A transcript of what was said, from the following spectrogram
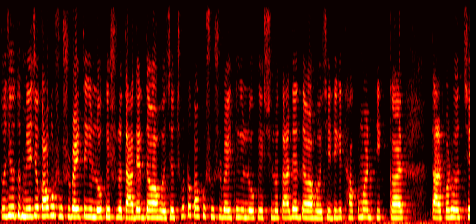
তো যেহেতু মেজো কাকু শ্বশুরবাড়ি থেকে লোক এসেছিল, তাদের দেওয়া হয়েছে। ছোটো কাকু শ্বশুরবাড়ি থেকে লোক এসেছিল, তাদের দেওয়া হয়েছে। এদিকে ঠাকুমার দিককার, তারপর হচ্ছে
